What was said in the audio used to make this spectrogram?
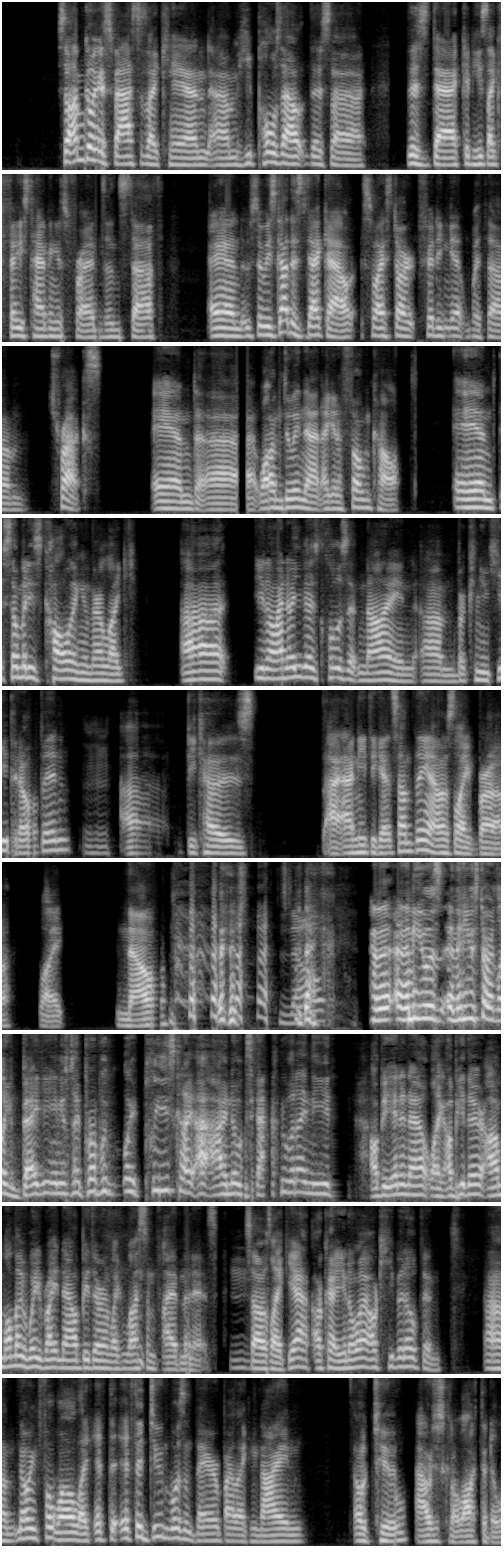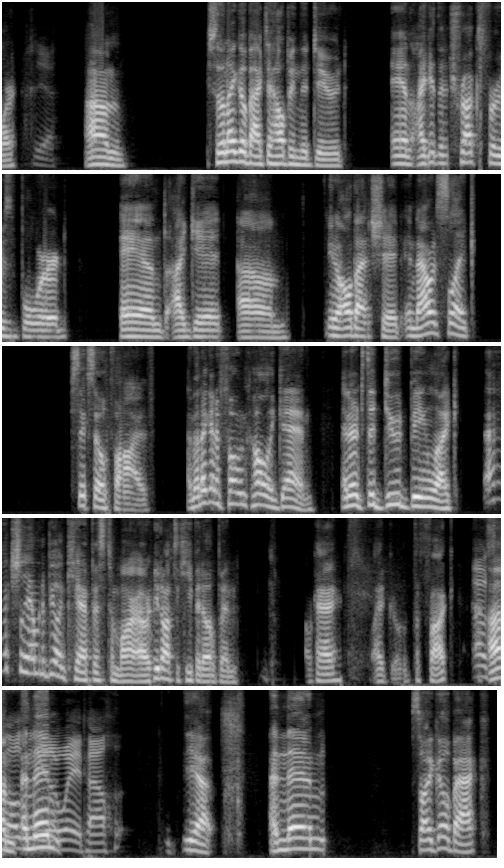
So I'm going as fast as I can. Um, he pulls out this uh this deck and he's like FaceTiming his friends and stuff. And so he's got this deck out. So I start fitting it with um trucks. And uh, while I'm doing that, I get a phone call, and somebody's calling, and they're like, uh, you know, I know you guys close at nine, um, but can you keep it open? Mhm. Uh, because I, I need to get something. I was like, bruh, like, no. no. And then, and then he was, and then he started like begging, and he was like, "Bro, like, please, can I, I? I know exactly what I need. I'll be in and out. Like, I'll be there. I'm on my way right now. I'll be there in like less than five minutes." Mm. So I was like, "Yeah, okay. You know what? I'll keep it open." Um, knowing full well, like, if the if the dude wasn't there by like nine oh two, I was just gonna lock the door. yeah. Um, so then I go back to helping the dude, and I get the trucks for his board, and I get um, you know, all that shit. And now it's like six oh five, and then I get a phone call again, and it's the dude being like, "Actually, I'm gonna be on campus tomorrow. You don't have to keep it open." Okay, like what the fuck? I was Um, and the then- way, pal. Yeah. And then so I go back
